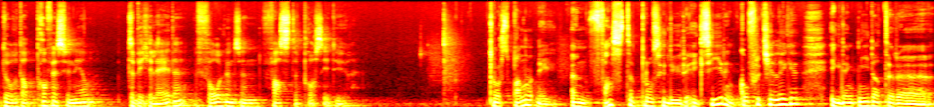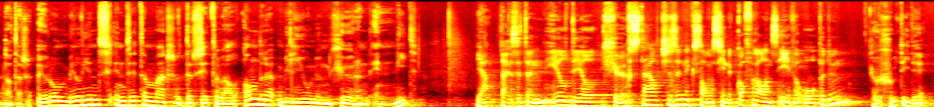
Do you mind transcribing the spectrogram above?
door dat professioneel te begeleiden volgens een vaste procedure. Het wordt spannend nu. Een vaste procedure. Ik zie hier een koffertje liggen. Ik denk niet dat er, uh, dat er euro-millions in zitten, maar er zitten wel andere miljoenen geuren in, niet? Ja, daar zitten een heel deel geurstijltjes in. Ik zal misschien de koffer al eens even open doen. Een goed idee.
